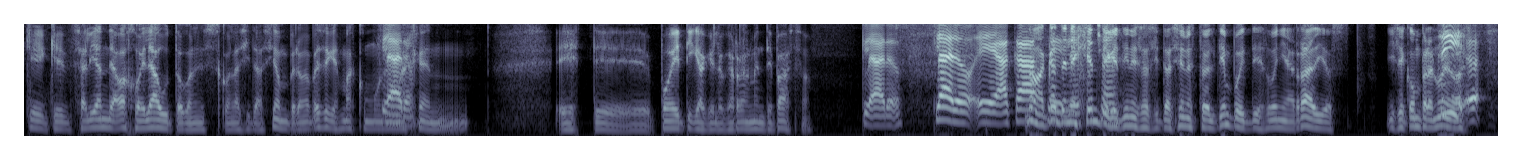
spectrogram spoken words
que, que salían de abajo del auto con, el- con la citación, pero me parece que es más como una Claro. imagen este, poética que lo que realmente pasa. Claro, claro, eh, acá. no, acá tenés gente que tiene esas citaciones todo el tiempo y es dueña de radios y se compra Sí, nuevas.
